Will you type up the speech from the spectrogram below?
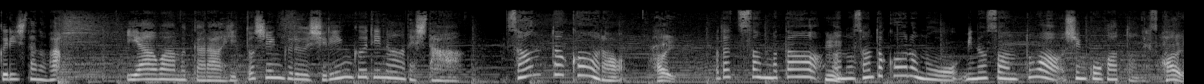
送りしたのはイヤーワームからヒットシングルシリングディナーでした。サンタカーラ。はい。足立さんまた、うん。あのサンタカーラの皆さんとは親交があったんですか？はい、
